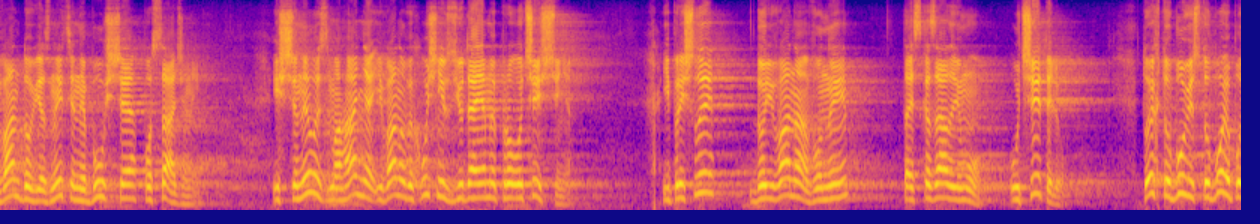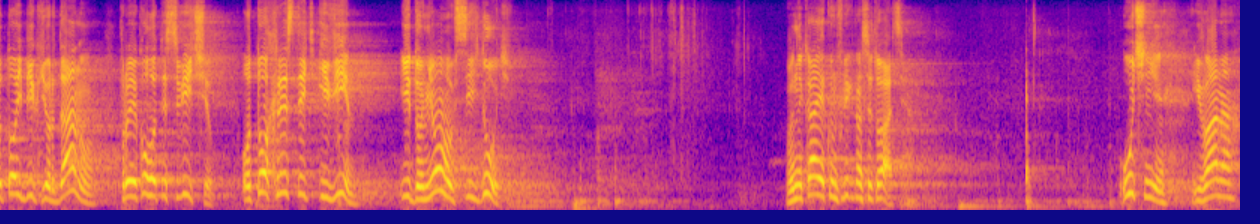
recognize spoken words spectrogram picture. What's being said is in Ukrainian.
Іван до в'язниці не був ще посаджений. І щинилось змагання Іванових учнів з юдеями про очищення. І прийшли до Івана вони та й сказали йому: Учителю, той, хто був із тобою по той бік Йордану, про якого ти свідчив, ото хрестить і він, і до нього всі йдуть. Виникає конфліктна ситуація. Учні Івана,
